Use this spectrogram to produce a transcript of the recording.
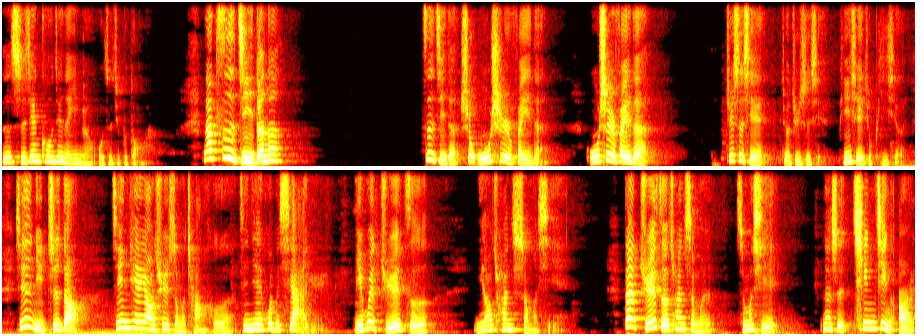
呃，时间空间的因缘，我自己不懂啊。那自己的呢？自己的是无是非的，无是非的，居士鞋就居士鞋，皮鞋就皮鞋。其实你知道，今天要去什么场合？今天会不会下雨？你会抉择你要穿什么鞋，但抉择穿什么什么鞋，那是清净而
